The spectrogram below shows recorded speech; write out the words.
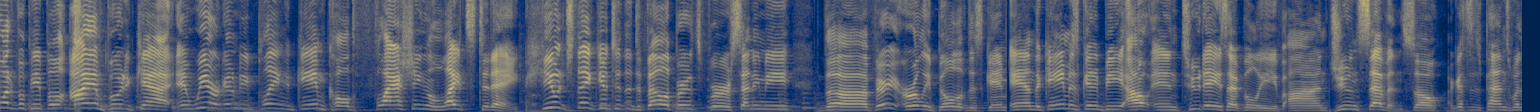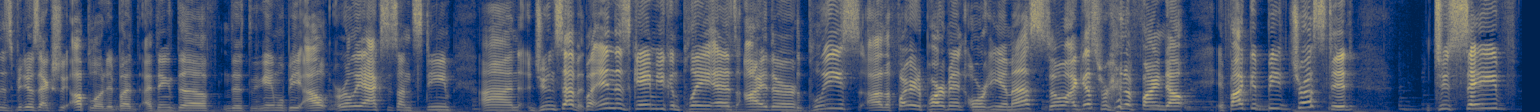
wonderful people, I am BuddhaCat, and we are going to be playing a game called Flashing Lights today. Huge thank you to the developers for sending me the very early build of this game, and the game is going to be out in two days, I believe, on June 7th. So I guess it depends when this video is actually uploaded, but I think the, the, the game will be out early access on Steam on June 7th. But in this game, you can play as either the police, uh, the fire department, or EMS. So I guess we're going to find out if I could be trusted to save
